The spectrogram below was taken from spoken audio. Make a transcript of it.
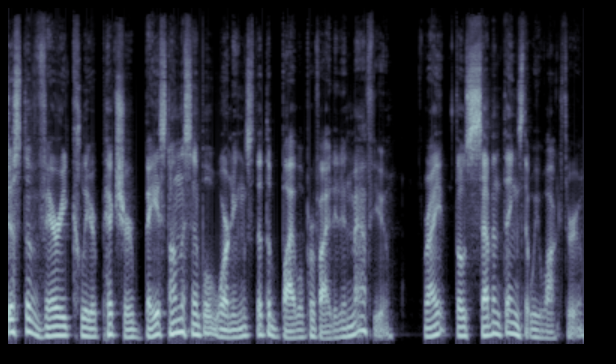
Just a very clear picture based on the simple warnings that the Bible provided in Matthew, right? Those seven things that we walked through.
